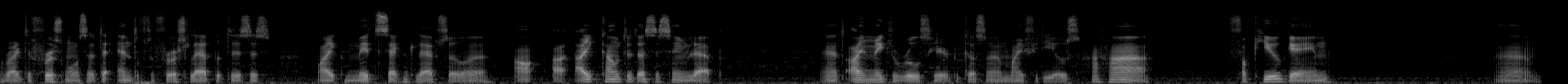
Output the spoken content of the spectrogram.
Right, the first one was at the end of the first lap, but this is like mid second lap, so uh, I, I, count it as the same lap. And I make the rules here because uh, my videos. Haha. Fuck you, game. Um,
